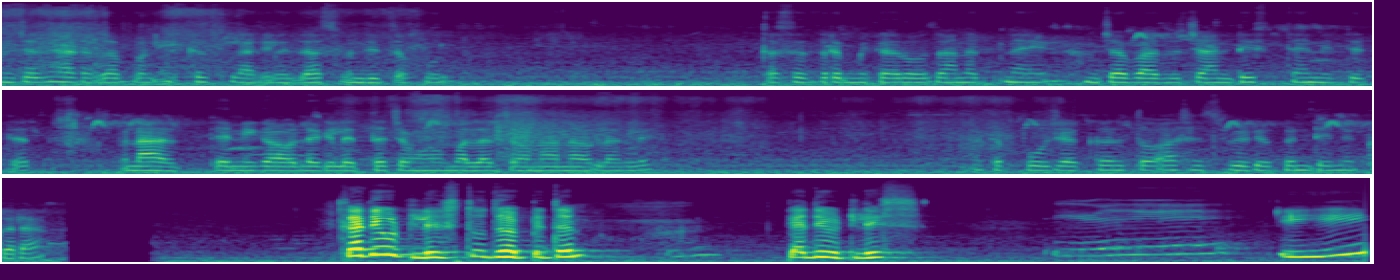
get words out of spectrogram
आमच्या झाडाला पण एकच लागलं जास्वंदीचं फूल. तसं तर मी काय रोज आणत नाही. आमच्या बाजूच्या आंटीच त्यांनी देतात. पण आज त्यांनी गावाला गेलेत त्याच्यामुळे मला जाऊन आणावं लागले. आता पूजा करतो असंच व्हिडिओ कंटिन्यू करा. कधी उठलीस तू झोपेतून? कधी उठलीस? ई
